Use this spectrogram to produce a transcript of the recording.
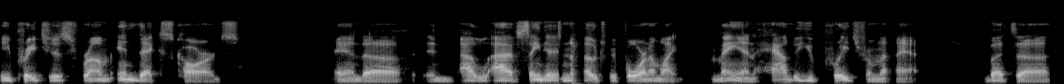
He preaches from index cards, and uh, and I, I've seen his notes before, and I'm like, man, how do you preach from that? But uh,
